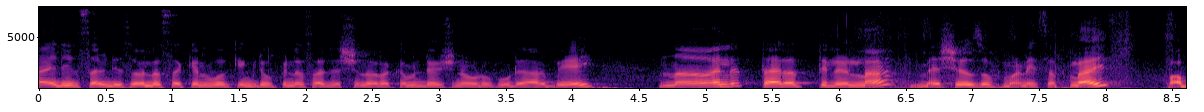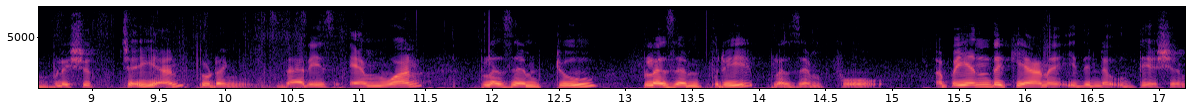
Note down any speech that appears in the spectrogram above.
നയന്റീൻ സെവന്റി സെവനിലെ സെക്കൻഡ് വർക്കിംഗ് ഗ്രൂപ്പിന്റെ സജഷനോ റെക്കമെൻഡേഷനോട് കൂടി ആർ ബി ഐ നാല് തരത്തിലുള്ള measures of money supply publish ചെയ്യാൻ തുടങ്ങി. That is M one plus M two plus M three plus M four അപ്പോൾ എന്തൊക്കെയാണ് ഇതിന്റെ ഉദ്ദേശം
